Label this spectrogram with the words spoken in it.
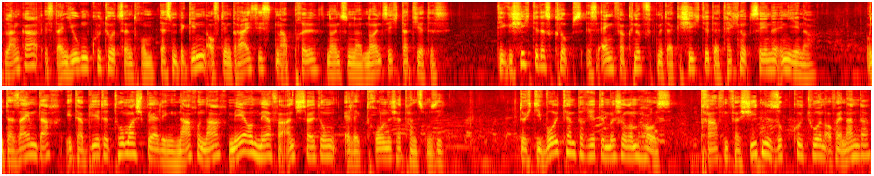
Casablanca ist ein Jugendkulturzentrum, dessen Beginn auf den 30. April 1990 datiert ist. Die Geschichte des Clubs ist eng verknüpft mit der Geschichte der Techno-Szene in Jena. Unter seinem Dach etablierte Thomas Sperling nach und nach mehr und mehr Veranstaltungen elektronischer Tanzmusik. Durch die wohltemperierte Mischung im Haus trafen verschiedene Subkulturen aufeinander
